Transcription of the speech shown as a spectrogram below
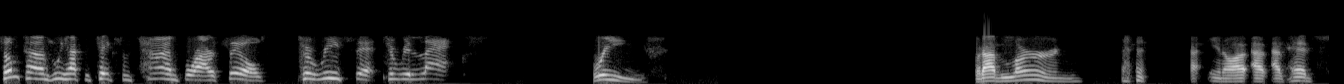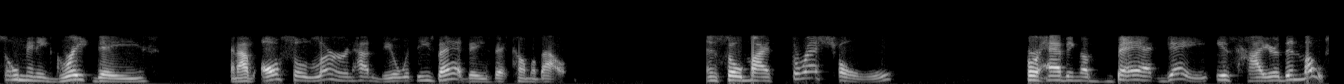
Sometimes we have to take some time for ourselves to reset, to relax, breathe. But I've learned, you know, I, I've had so many great days, and I've also learned how to deal with these bad days that come about. And so my threshold for having a bad day is higher than most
